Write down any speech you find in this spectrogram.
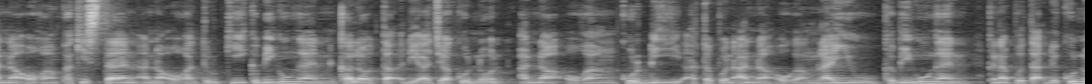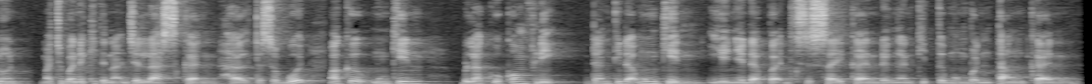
anak orang Pakistan, anak orang Turki kebingungan. Kalau tak diajar kunut, anak orang Kurdi ataupun anak orang Melayu kebingungan. Kenapa tak ada kunut, macam mana kita nak jelaskan hal tersebut, maka mungkin berlaku konflik dan tidak mungkin ianya dapat diselesaikan dengan kita membentangkan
